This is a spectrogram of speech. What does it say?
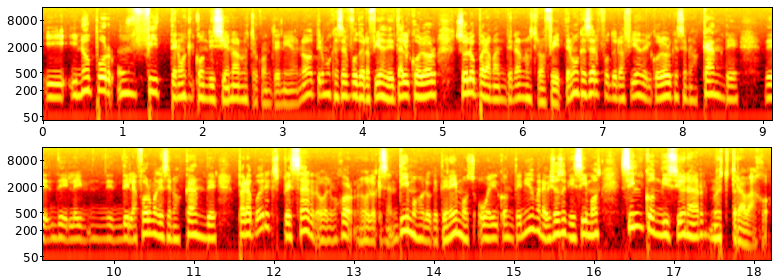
Y, no por un fit tenemos que condicionar nuestro contenido, ¿no? Tenemos que hacer fotografías de tal color solo para mantener nuestro fit. Tenemos que hacer fotografías del color que se nos cante, de, de, la forma que se nos cante, para poder expresar, o a lo mejor, o lo que sentimos, o lo que tenemos, o el contenido maravilloso que hicimos, sin condicionar nuestro trabajo.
